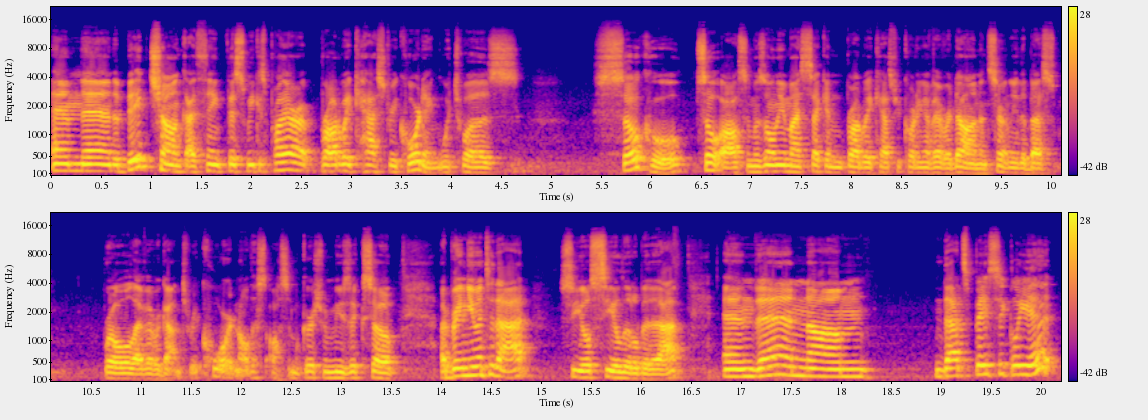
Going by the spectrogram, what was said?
And then the big chunk, I think, this week is probably our Broadway cast recording, which was so cool, so awesome. It was only my second Broadway cast recording I've ever done, and certainly the best role I've ever gotten to record, and all this awesome Gershwin music. So I bring you into that, so you'll see a little bit of that. And then um, that's basically it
